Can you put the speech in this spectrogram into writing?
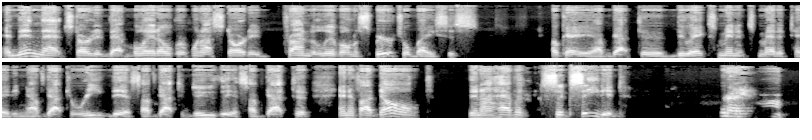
And then that started that bled over when I started trying to live on a spiritual basis okay, I've got to do X minutes meditating. I've got to read this. I've got to do this. I've got to, and if I don't, then I haven't succeeded. Right.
